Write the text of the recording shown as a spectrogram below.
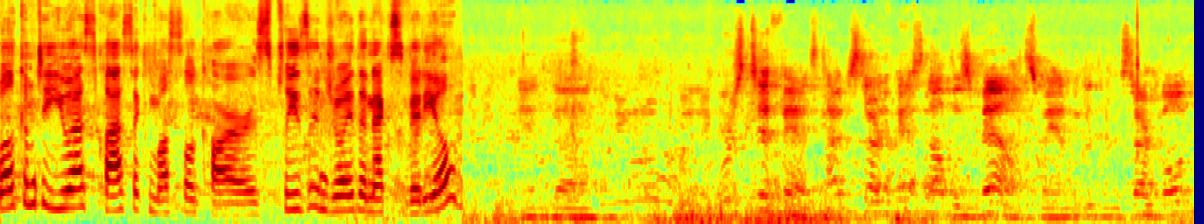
Welcome to US Classic Muscle Cars. Please enjoy the next video. And uh, where's Tiff at? It's time to start passing out those ballots, man. We get to start voting.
